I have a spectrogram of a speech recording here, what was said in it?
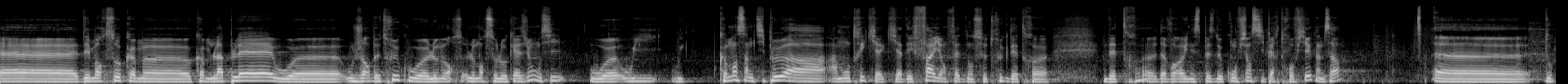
Euh, des morceaux comme euh, comme la plaie ou euh, ou genre de truc ou euh, le morceau le morceau l'occasion aussi où euh, où il, où il commence un petit peu à, à montrer qu'il y, y a des failles en fait dans ce truc d'être euh, d'être euh, d'avoir une espèce de confiance hypertrophiée comme ça. Euh, donc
